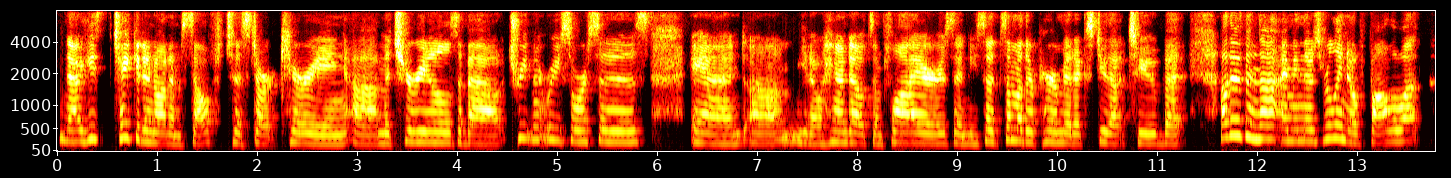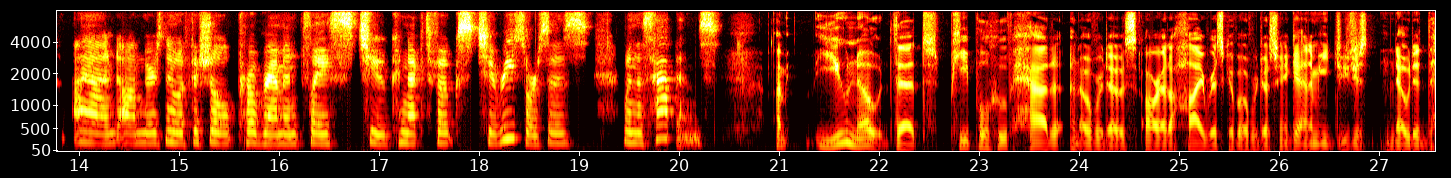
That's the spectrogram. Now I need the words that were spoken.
Now he's taken it on himself to start carrying uh, materials about treatment resources and um, you know handouts and flyers. And he said some other paramedics do that too. But other than that, I mean, there's really no follow up, and um, there's no official program in place to connect folks to resources when this happens. You note that people who've had an overdose are at a high risk of overdosing again. I mean, you just noted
